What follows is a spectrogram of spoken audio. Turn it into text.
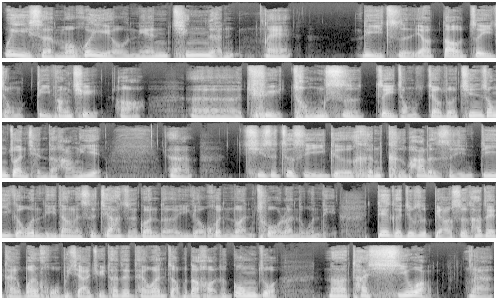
为什么会有年轻人哎立志要到这一种地方去啊，呃，去从事这种叫做轻松赚钱的行业，嗯。其实这是一个很可怕的事情。第一个问题当然是价值观的一个混乱、错乱的问题。第二个就是表示他在台湾活不下去，他在台湾找不到好的工作，那他希望啊，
